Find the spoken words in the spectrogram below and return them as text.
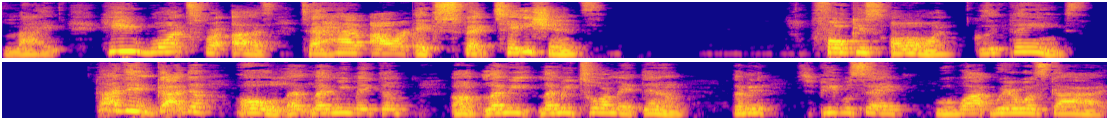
life. He wants for us to have our expectations focus on good things. God didn't, God didn't, oh, let, let me make them, um, let me, let me torment them. Let me, people say, well, why, where was God?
